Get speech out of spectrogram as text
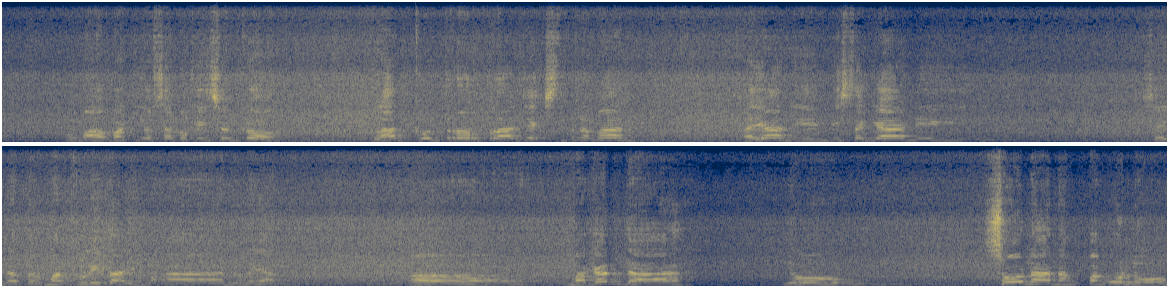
Bumabagyo sa location ko. Flood control projects na naman. Ayan, iimbestigahan ni Senator Marcolita yung mga ano na yan. Ah, maganda yung sona ng Pangulo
